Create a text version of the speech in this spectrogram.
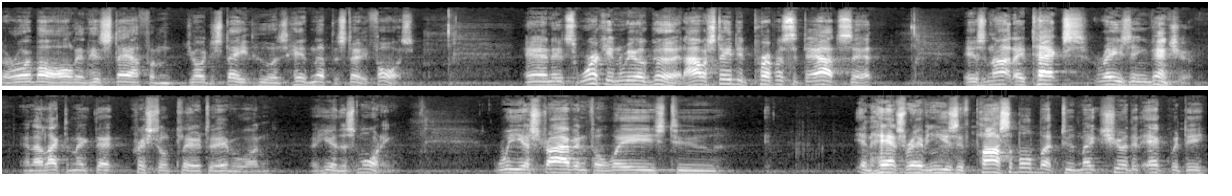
Roy Bahl and his staff from Georgia State who is heading up the study for us. And it's working real good. Our stated purpose at the outset is not a tax-raising venture, and I'd like to make that crystal clear to everyone here this morning. We are striving for ways to enhance revenues if possible, but to make sure that equity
